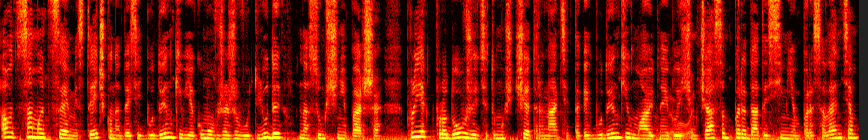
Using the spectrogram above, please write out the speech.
А от саме це містечко на 10 будинків, в якому вже живуть люди, на Сумщині перше. Проєкт продовжується, тому ще 13 таких будинків мають найближчим часом передати сім'ям-переселенцям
